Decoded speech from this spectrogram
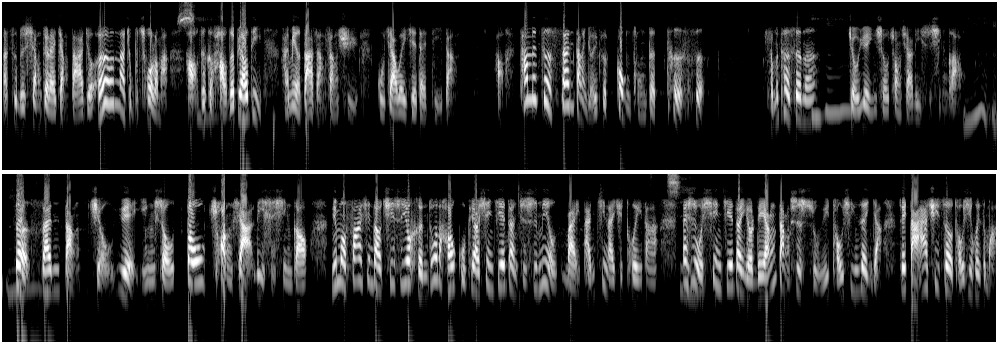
那是不是相对来讲大家就呃那就不错了嘛？好，这个好的标的还没有大涨上去，股价位阶在低档。好，他们这三档有一个共同的特色，什么特色呢？九月营收创下历史新高。这三档九月营收都创下历史新高，你有没有发现到，其实有很多的好股票，现阶段只是没有买盘进来去推它，但是我现阶段有两档是属于投信认养，所以打下去之后，投信会怎么？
